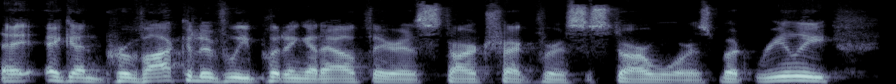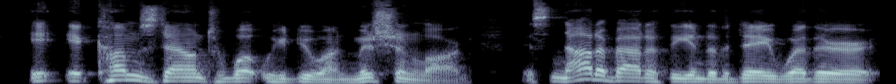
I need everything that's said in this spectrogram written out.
Again, provocatively putting it out there as Star Trek versus Star Wars, but really, it, it comes down to what we do on Mission Log. It's not about at the end of the day whether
